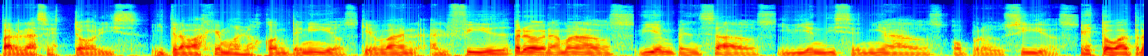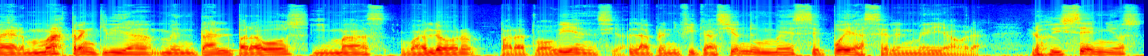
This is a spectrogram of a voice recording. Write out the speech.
para las stories y trabajemos los contenidos que van al feed programados, bien pensados y bien diseñados o producidos. Esto va a traer más tranquilidad mental para vos y más valor para tu audiencia. La planificación de un mes se puede hacer en media hora. Los diseños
